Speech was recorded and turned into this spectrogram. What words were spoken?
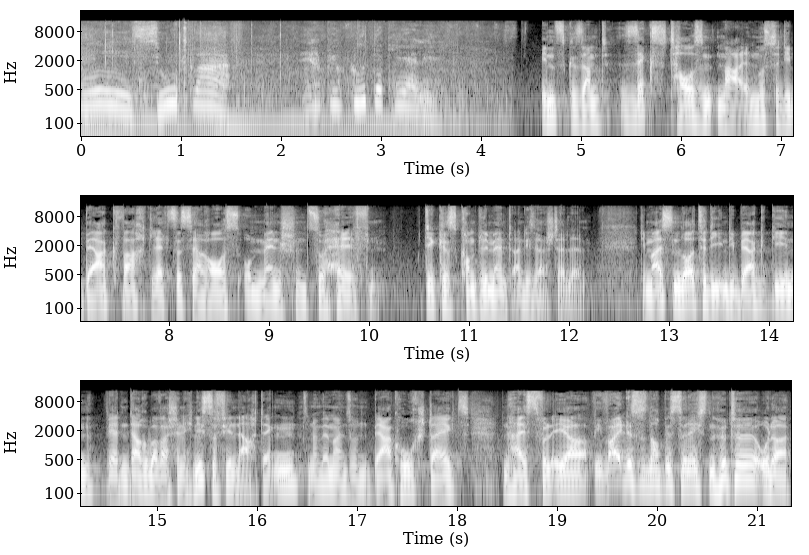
Hey, super. Ja, du guter Kerli. Insgesamt 6000 Mal musste die Bergwacht letztes Jahr raus, um Menschen zu helfen. Dickes Kompliment an dieser Stelle. Die meisten Leute, die in die Berge gehen, werden darüber wahrscheinlich nicht so viel nachdenken, sondern wenn man so einen Berg hochsteigt, dann heißt es wohl eher, wie weit ist es noch bis zur nächsten Hütte oder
